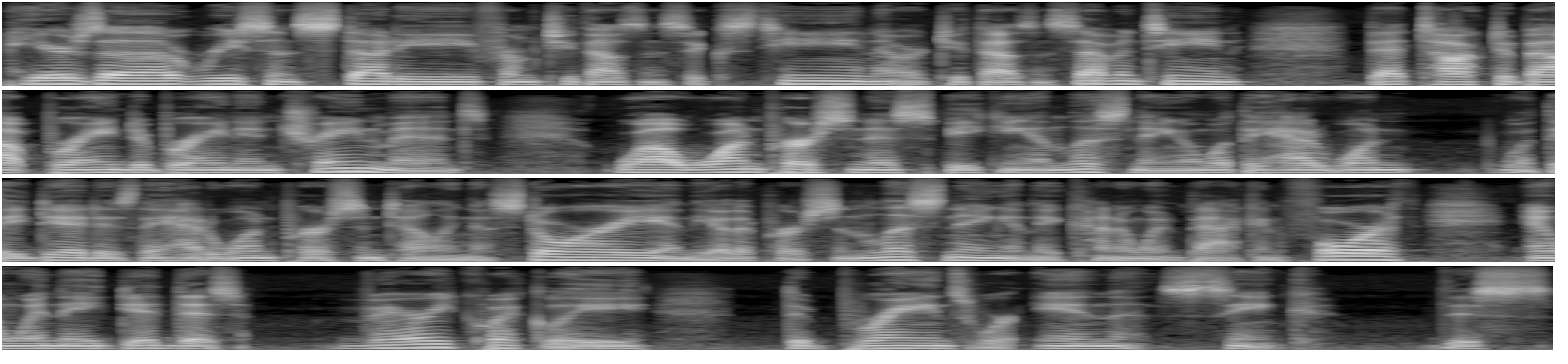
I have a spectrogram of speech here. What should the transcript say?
here's a recent study from 2016 or 2017 that talked about brain to brain entrainment while one person is speaking and listening. And what they had one what they did is they had one person telling a story and the other person listening and they kind of went back and forth and when they did this very quickly the brains were in sync this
